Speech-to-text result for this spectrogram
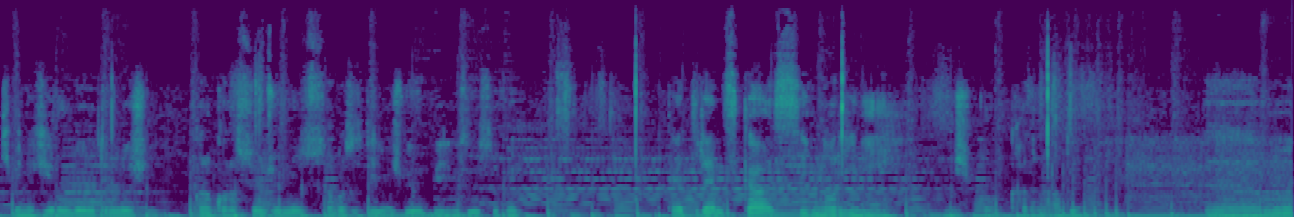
2002 yılında üretilmiş. Kanın koleksiyoncumuz sabırsız değilmiş ve bilgisi sıfır. Petrenska Signorini. İmiş bu kadının adı. Ee, bunu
